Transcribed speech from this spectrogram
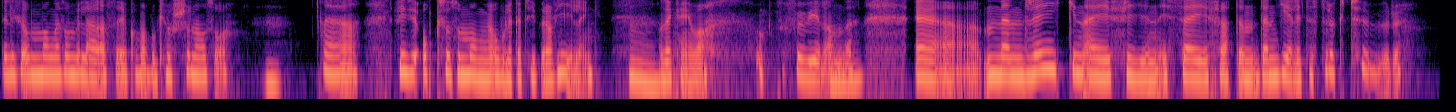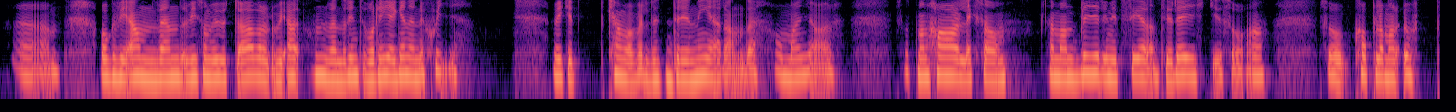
det är liksom många som vill lära sig att komma på kurserna och så. Mm. Eh, det finns ju också så många olika typer av healing. Mm. Och det kan ju vara också förvirrande. Mm. Eh, men reikin är ju fin i sig för att den, den ger lite struktur. Eh, och vi, använder, vi som utövare vi använder inte vår egen energi. Vilket kan vara väldigt dränerande om man gör. Så att man har liksom, när man blir initierad till reiki så, så kopplar man upp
